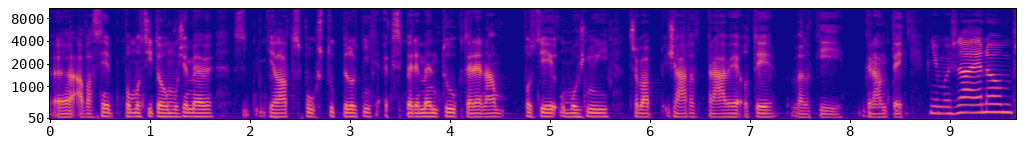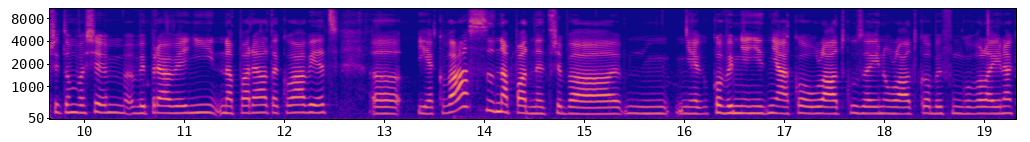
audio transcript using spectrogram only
eh, a vlastně pomocí toho můžeme dělat spoustu pilotních experimentů, které nám později umožňují třeba žádat právě o ty velké granty. Mě možná jenom při tom vašem vyprávění napadá taková věc, eh, jak vás napadne třeba mm, jako vyměnit nějakou látku za jinou látku, aby fungovala jinak?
